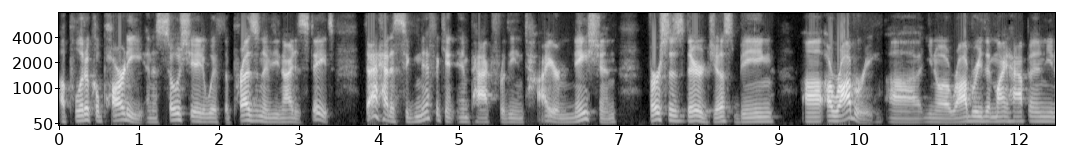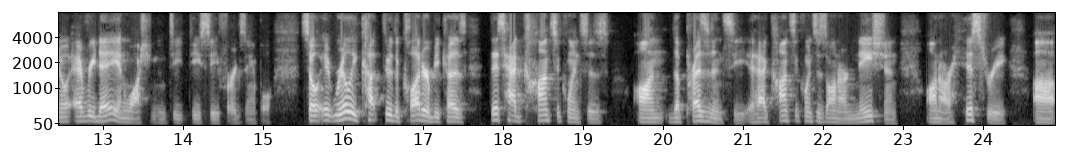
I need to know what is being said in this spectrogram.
a political party and associated with the president of the United States. That had a significant impact for the entire nation versus there just being uh, a robbery, uh, you know, a robbery that might happen, you know, every day in Washington, D.C., for example. So it really cut through the clutter because this had consequences on the presidency. It had consequences on our nation, on our history, uh,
